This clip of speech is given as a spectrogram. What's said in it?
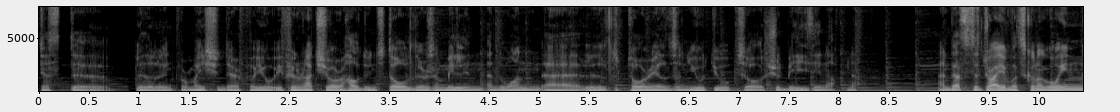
just a uh, little information there for you. If you're not sure how to install, there's a million and one uh, little tutorials on YouTube, so it should be easy enough now. And that's the drive that's gonna go in.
